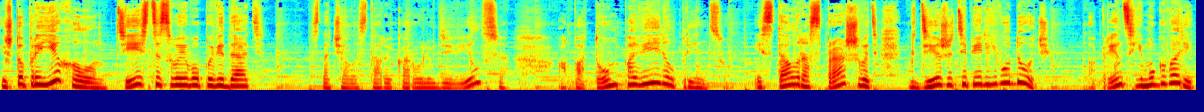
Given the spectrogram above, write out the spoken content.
и что приехал он тестя своего повидать. Сначала старый король удивился, а потом поверил принцу и стал расспрашивать, где же теперь его дочь. А принц ему говорит,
